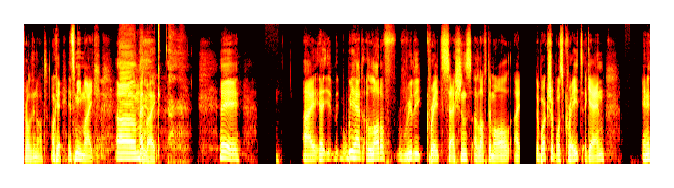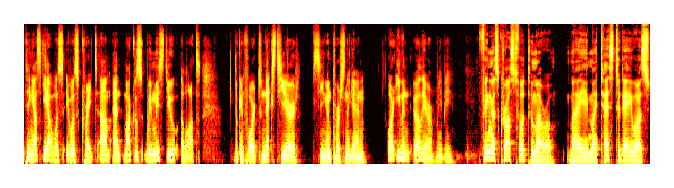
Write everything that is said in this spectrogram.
Probably not. Okay, it's me, Mike. Um, Hi, Mike. hey. I uh, we had a lot of really great sessions. I loved them all. I, the workshop was great again. Anything else? Yeah, it was it was great. Um, and Markus, we missed you a lot. Looking forward to next year seeing you in person again, or even earlier, maybe. Fingers crossed for tomorrow. My my test today was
